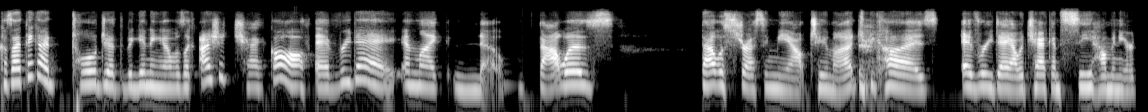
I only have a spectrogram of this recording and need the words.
Cause I think I told you at the beginning, I was like, I should check off every day. And like, no, that was that was stressing me out too much because every day I would check and see how many are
